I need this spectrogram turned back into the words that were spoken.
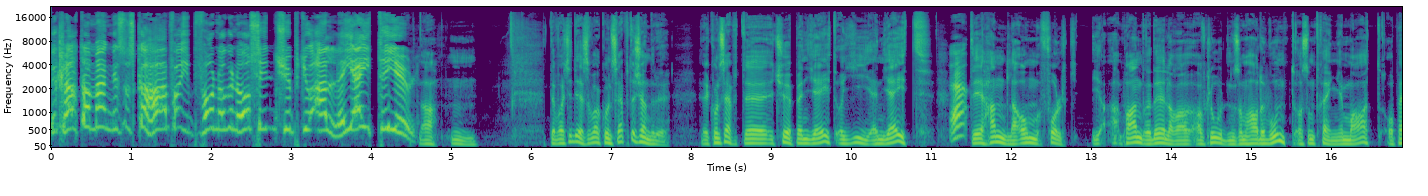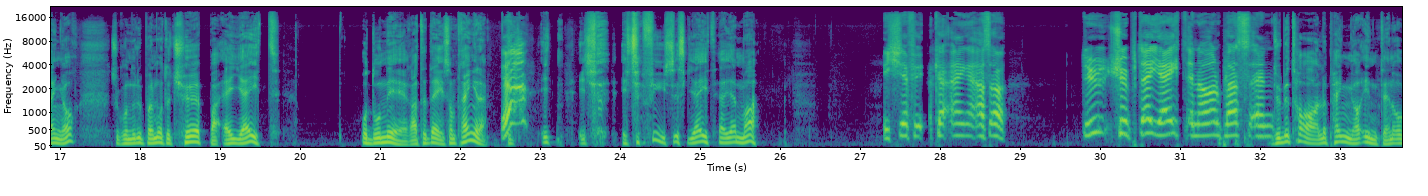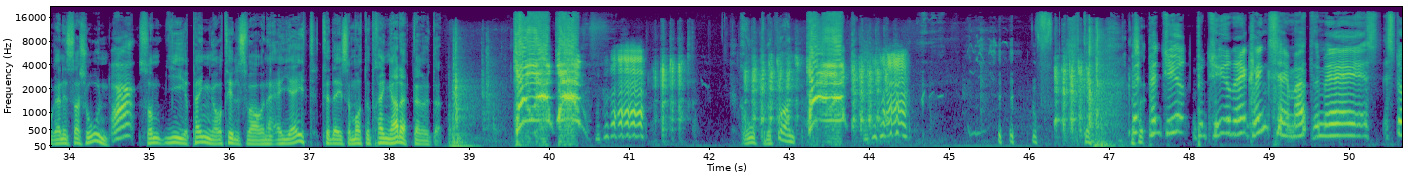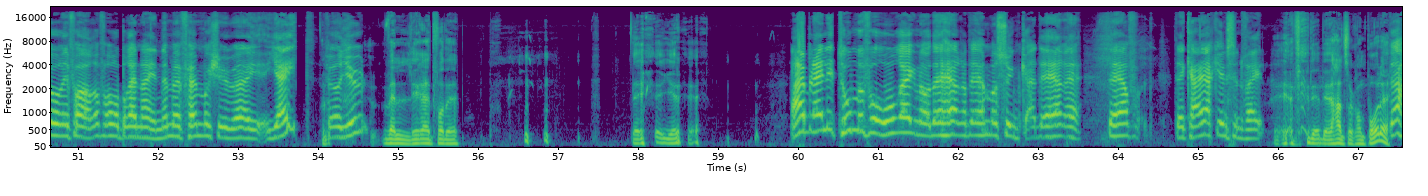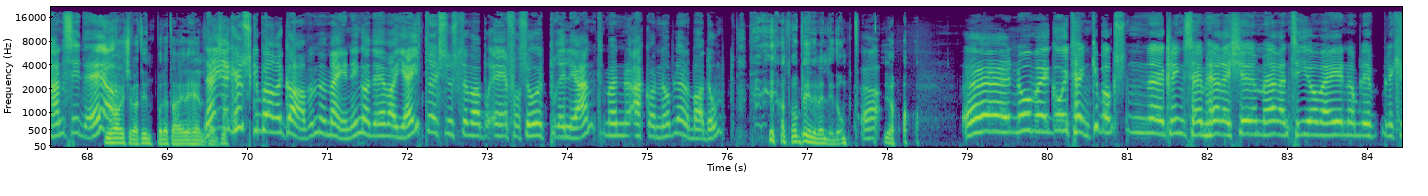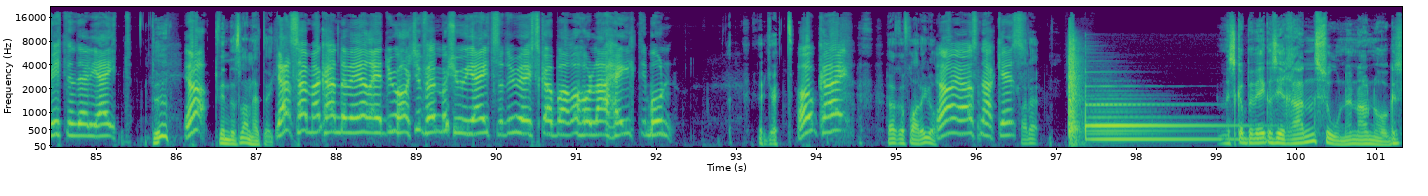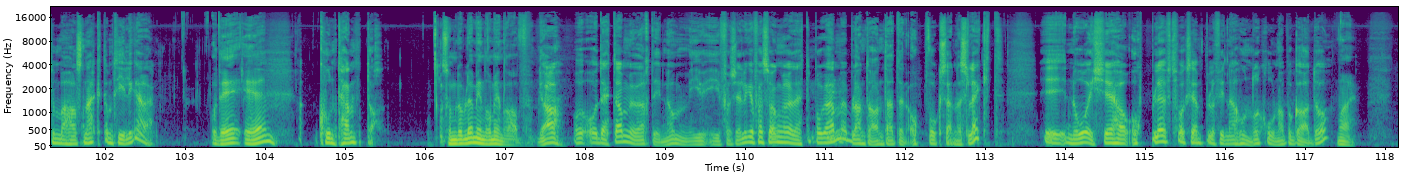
Det er klart det er mange som skal ha, for, for noen år siden kjøpte jo alle geit til jul. Ja, mm. Det var ikke det som var konseptet, skjønner du. Konseptet 'kjøp en geit og gi en geit' Ja. det handler om folk i, på andre deler av, av kloden som har det vondt, og som trenger mat og penger. Så kunne du på en måte kjøpe ei geit og donere til de som trenger det. Ik ikke, ikke fysisk geit her hjemme. Ikke fy... Altså Du kjøpte ei geit en annen plass enn Du betaler penger inn til en organisasjon Ja. som gir penger tilsvarende ei geit til de som måtte trenge det der ute. Roper du på han? Uff. Betyr, betyr det Klingsheim at vi står i fare for å brenne inne med 25 geit før jul? veldig redd for det. det gjør det. Jeg ble litt tomme for ord, jeg nå. Det her det må synke. Det her er Det, her, det er kajakken sin feil. Det, det er han som kom på det. Det er hans idé. ja. Du Ja. har ikke vært inne på dette her i det hele tatt? Nei, jeg husker bare gave med mening, og det var geit. og Jeg syns det var for så vidt briljant, men akkurat nå ble det bare dumt. Ja, nå blir det veldig dumt. Ja. Ja. Uh, nå må jeg gå i tenkeboksen, eh, Klingsheim. Her er ikke mer enn ti år veien å bli, bli kvitt en del geit. Du, Ja, Kvindesland heter jeg. ja, samme kan det være. Du har ikke 25 geit, så du jeg skal bare holde helt i bunn. Det greit. OK. Hører fra deg, da. Ja, ja, snakkes. Ha det. Vi skal bevege oss i randsonen av noe som vi har snakket om tidligere. Og det er Kontanter. som det blir mindre og mindre av. Ja, og, og dette har vi vært innom i, i forskjellige fasonger i dette programmet, annet at en oppvoksende slekt nå ikke har opplevd eksempel å finne 100 kroner på gata. Nei.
